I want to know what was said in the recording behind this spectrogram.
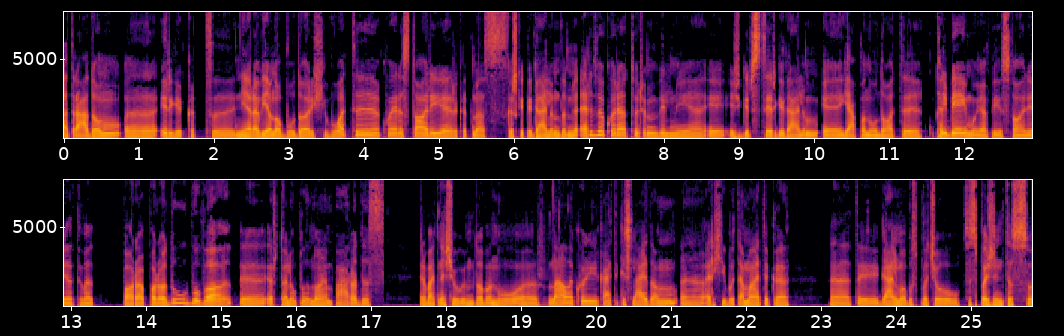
atradom e, irgi, kad e, nėra vieno būdo archivuoti queer istoriją ir kad mes kažkaip įgalindami erdvę, kurią turim Vilniuje išgirsti, irgi galim e, ją panaudoti kalbėjimui apie istoriją. Tai va, pora parodų buvo ir toliau planuojam parodas. Ir va atnešiau jums dovanų žurnalą, kurį ką tik išleidom archyvų tematiką tai galima bus plačiau susipažinti su,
